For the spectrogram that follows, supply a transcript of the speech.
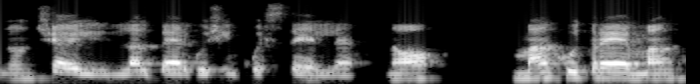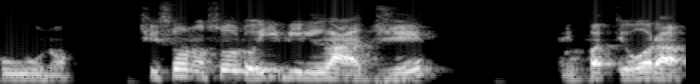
non c'è l'albergo 5 stelle, no? Manco 3, manco 1. Ci sono solo i villaggi, infatti ora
